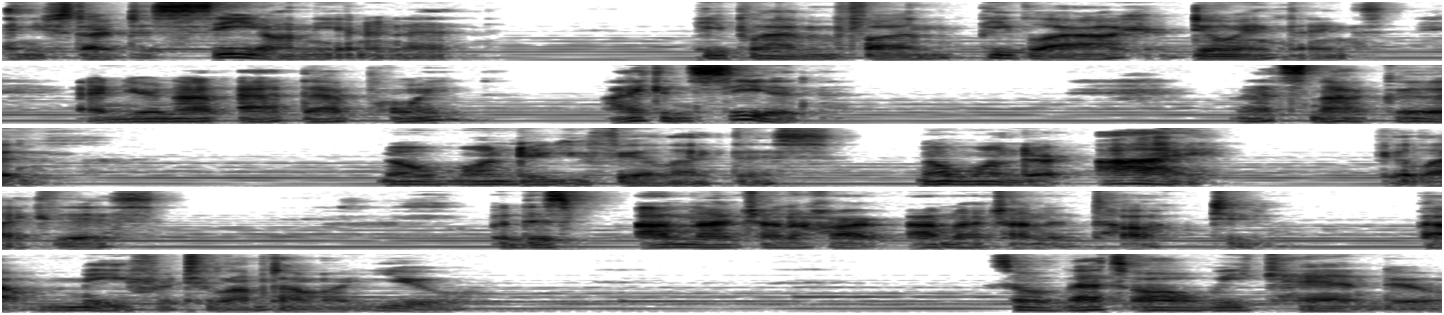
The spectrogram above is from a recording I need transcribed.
and you start to see on the internet people having fun, people are out here doing things, and you're not at that point. I can see it. That's not good. No wonder you feel like this. No wonder I feel like this. But this, I'm not trying to harp, I'm not trying to talk to about me for too long. I'm talking about you. So that's all we can do.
